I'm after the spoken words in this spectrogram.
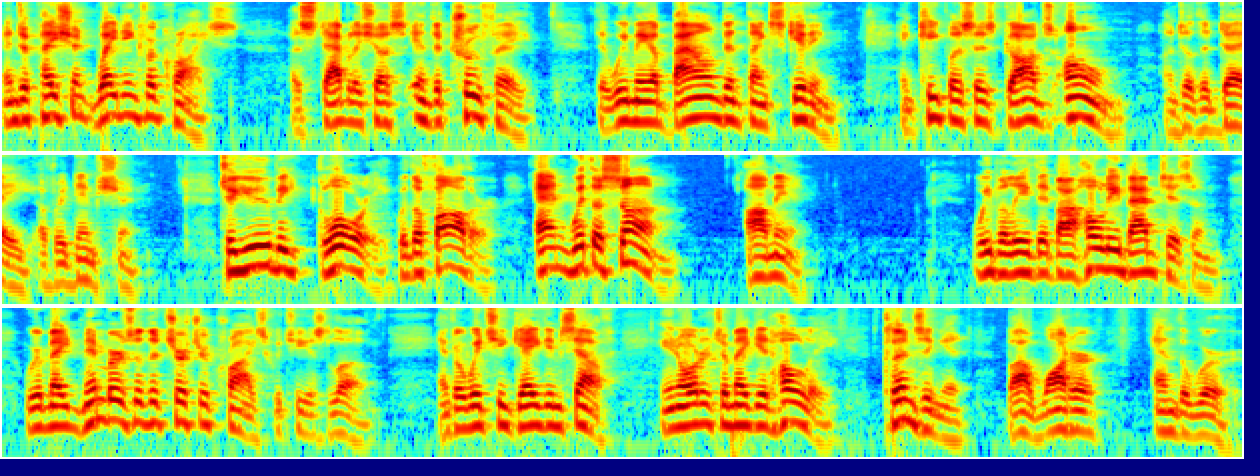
and to patient waiting for Christ. Establish us in the true faith, that we may abound in thanksgiving and keep us as God's own until the day of redemption. To you be glory with the Father and with the Son. Amen. We believe that by holy baptism we're made members of the Church of Christ, which He has loved, and for which He gave Himself in order to make it holy, cleansing it by water and the Word.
